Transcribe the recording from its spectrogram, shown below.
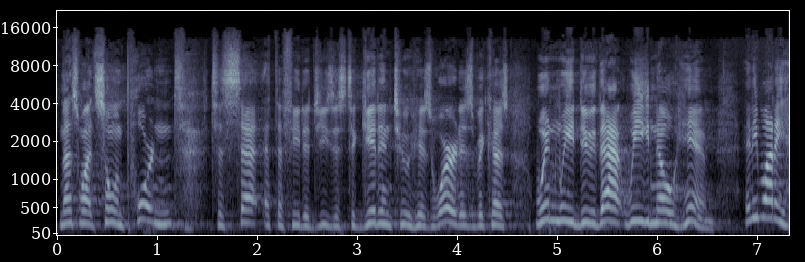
And that's why it's so important to set at the feet of Jesus, to get into his word, is because when we do that, we know him. Anybody,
